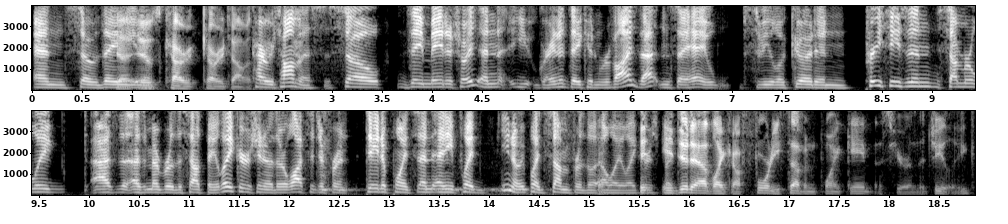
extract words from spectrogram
And so they. Yeah, it know, was Khyri Thomas. Khyri Thomas. Yeah. So they made a choice, and you, granted, they can revise that and say, hey, Svi looked good in preseason, summer league, as the as a member of the South Bay Lakers, you know, there are lots of different data points, and, and he played, you know, he played some for the LA Lakers. He, he did have like a forty-seven point game this year in the G League.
